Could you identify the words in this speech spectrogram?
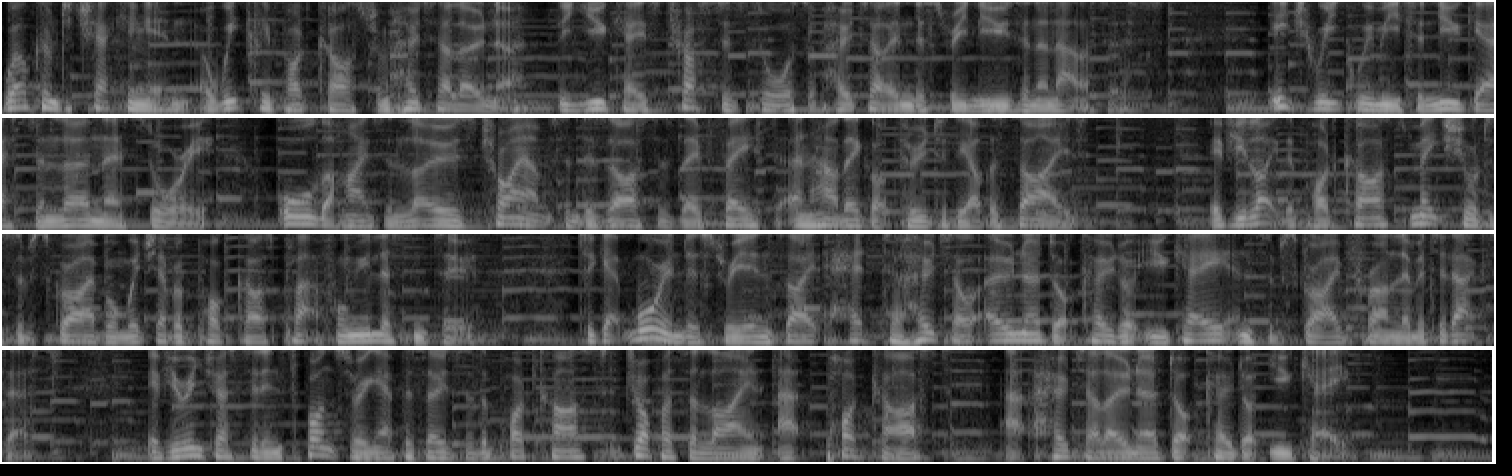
Welcome to Checking In, a weekly podcast from Hotel Owner, the UK's trusted source of hotel industry news and analysis. Each week we meet a new guest and learn their story, all the highs and lows, triumphs and disasters they've faced, and how they got through to the other side. If you like the podcast, make sure to subscribe on whichever podcast platform you listen to. To get more industry insight, head to hotelowner.co.uk and subscribe for unlimited access. If you're interested in sponsoring episodes of the podcast, drop us a line at podcast at hotelowner.co.uk.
